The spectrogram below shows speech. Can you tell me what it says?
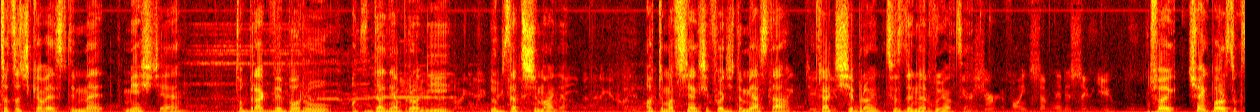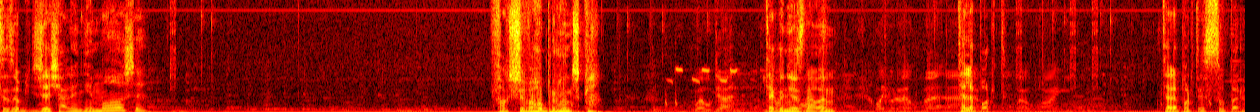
To co ciekawe jest w tym mieście, to brak wyboru oddania broni lub zatrzymania. Automatycznie jak się wchodzi do miasta, traci się broń, co jest denerwujące. Człowiek, człowiek po prostu chce zrobić rzeź, ale nie może. Fałszywa obrączka. Tego nie znałem. Teleport. Teleport jest super.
